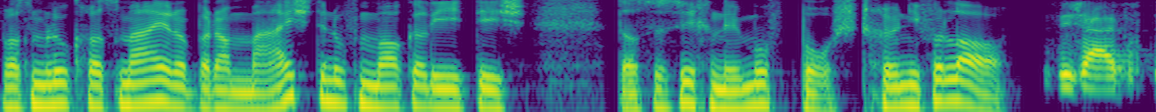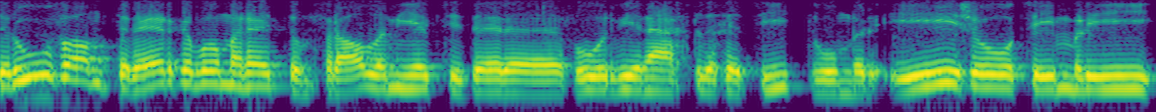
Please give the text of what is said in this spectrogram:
Was dem Lukas Meier aber am meisten auf dem Magen liegt, ist, dass er sich nicht mehr auf die Post verlassen könne. Es ist einfach der Aufwand, der Ärger, den man hat und vor allem jetzt in der vorweihnachtlichen Zeit, wo wir eh schon ziemlich,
